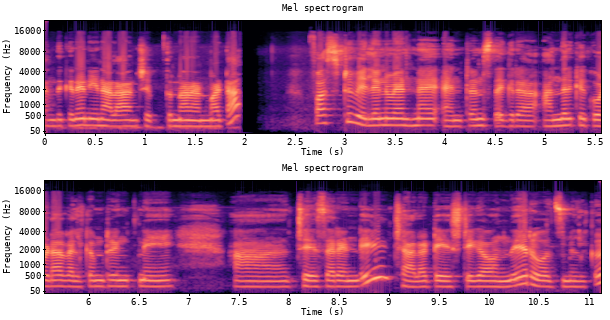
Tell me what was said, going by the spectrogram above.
అందుకనే నేను అలా అని చెప్తున్నాను అనమాట ఫస్ట్ వెళ్ళిన వెంటనే ఎంట్రన్స్ దగ్గర అందరికీ కూడా వెల్కమ్ డ్రింక్ని చేశారండి. చాలా టేస్టీగా ఉంది రోజ్ మిల్క్.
